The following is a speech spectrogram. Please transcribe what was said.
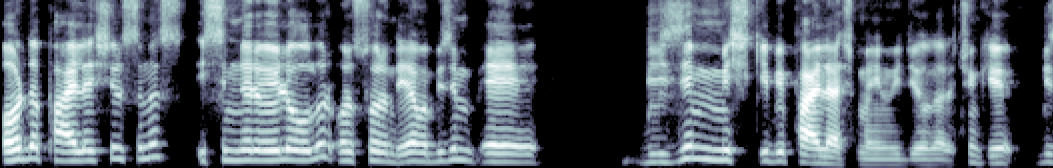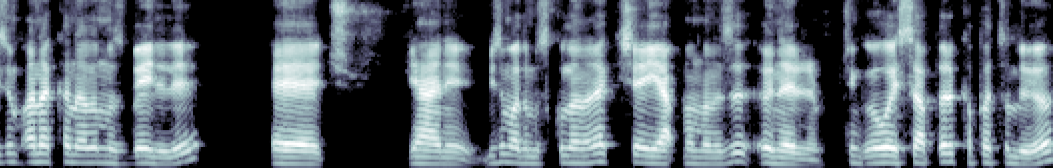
Orada paylaşırsınız. İsimleri öyle olur. O sorun değil ama bizim e, bizimmiş gibi paylaşmayın videoları. Çünkü bizim ana kanalımız belli. E, yani bizim adımız kullanarak şey yapmamanızı öneririm. Çünkü o hesapları kapatılıyor.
